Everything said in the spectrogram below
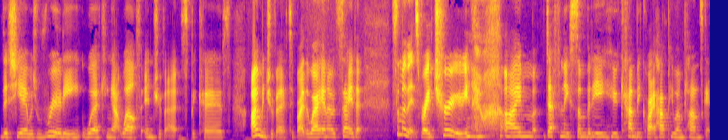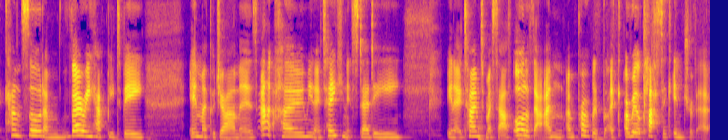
this year was really working out well for introverts because I'm introverted, by the way, and I would say that some of it's very true. You know, I'm definitely somebody who can be quite happy when plans get cancelled. I'm very happy to be in my pajamas at home, you know, taking it steady, you know, time to myself, all of that. I'm I'm probably like a real classic introvert.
